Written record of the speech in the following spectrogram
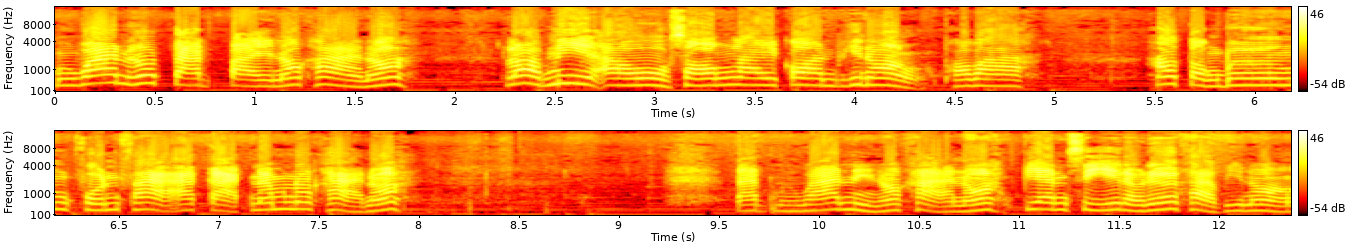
มือว่านเขาตัดไปเนาะค่ะเนาะรอบนี้เอาสองไลก่อนพี่น้อง เพราะว่าเขาต้องเบิงฝนฟ้าอากาศน้ำเนาะค่ะเนาะ ตัดมือว่านนี่เนาะค่ะเนาะเปลี่ยนสีแล้วเด้อค่ะ พี่น้อง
